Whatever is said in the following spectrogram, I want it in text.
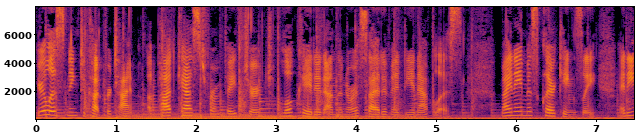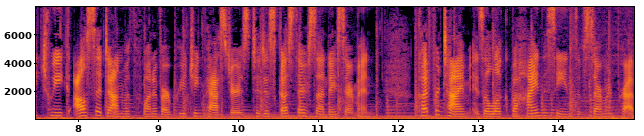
you're listening to Cut for Time, a podcast from Faith Church located on the north side of Indianapolis. My name is Claire Kingsley, and each week I'll sit down with one of our preaching pastors to discuss their Sunday sermon. Cut for Time is a look behind the scenes of sermon prep,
